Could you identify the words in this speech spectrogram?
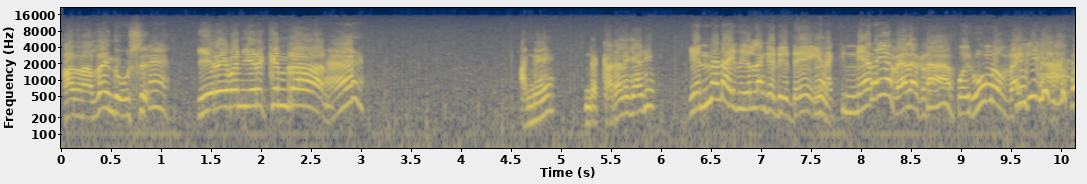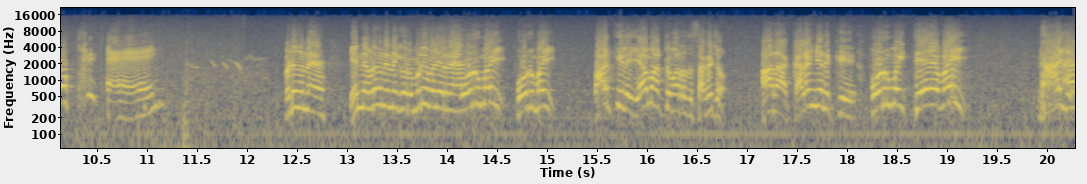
அதனால தான் இந்த உஷு. இறைவன் இருக்கின்றான்? அண்ணே இந்த கடலை ஜாடி என்னடா இது எல்லாம் கேட்டுக்கிட்டு எனக்கு நிறைய வேலை இருக்குடா போய் ரூம்ல ஏய். விடுங்கண்ணே. என்ன விடுங்க இன்னைக்கு ஒரு முடிவு பண்ணிடுறேன். பொறுமை பொறுமை. வாழ்க்கையில ஏமாற்றம் வர்றது சகஜம். ஆனா கலைஞனுக்கு பொறுமை தேவை. நாயே,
